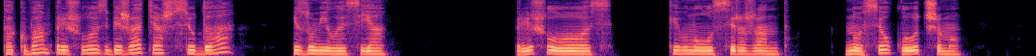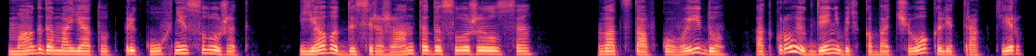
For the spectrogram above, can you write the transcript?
«Так вам пришлось бежать аж сюда?» — изумилась я. «Пришлось», — кивнул сержант. «Но все к лучшему. Магда моя тут при кухне служит. Я вот до сержанта дослужился. В отставку выйду, открою где-нибудь кабачок или трактир.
